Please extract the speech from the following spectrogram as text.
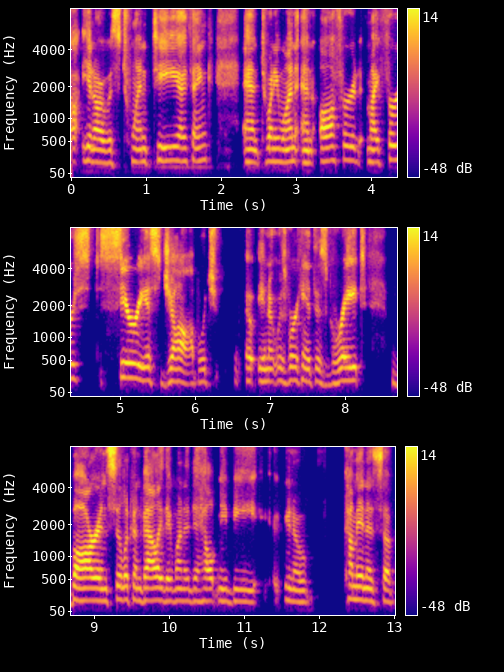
uh, you know, I was 20, I think, and 21, and offered my first serious job, which, uh, you know, it was working at this great bar in Silicon Valley. They wanted to help me be, you know, come in as a,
